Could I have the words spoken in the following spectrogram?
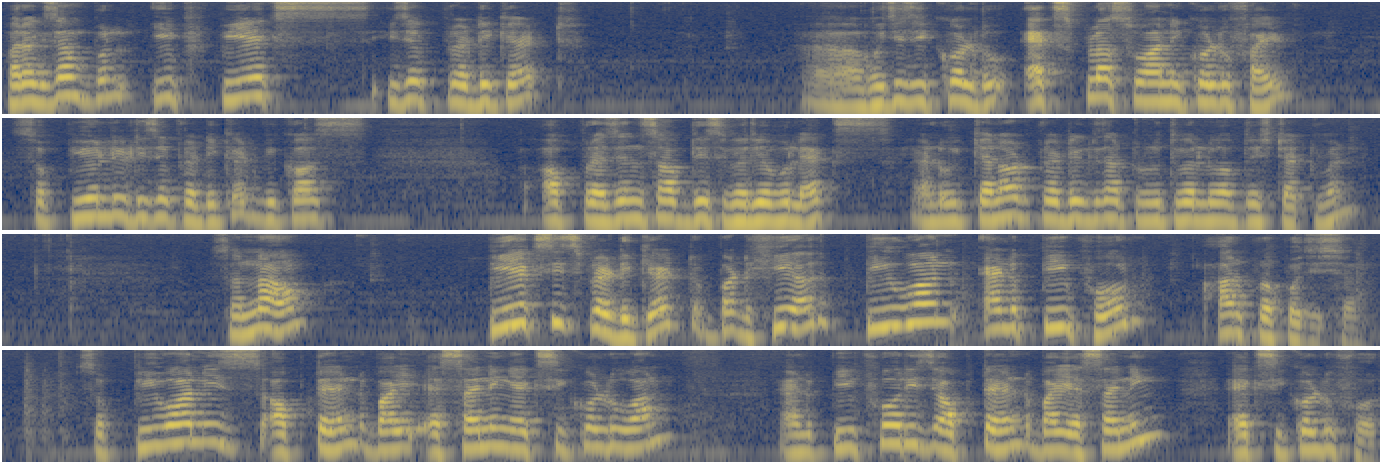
For example, if px is a predicate uh, which is equal to x plus 1 equal to 5, so purely it is a predicate because of presence of this variable x and we cannot predict the truth value of this statement. So now px is predicate but here p1 and p4 are proposition. So p1 is obtained by assigning x equal to 1 and p4 is obtained by assigning x equal to 4.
